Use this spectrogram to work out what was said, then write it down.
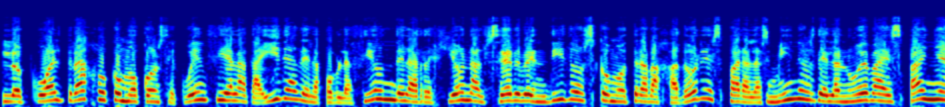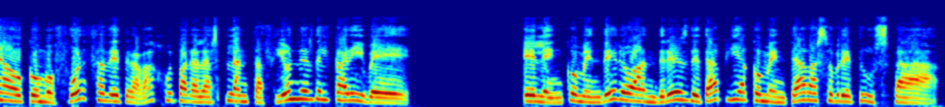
Lo cual trajo como consecuencia la caída de la población de la región al ser vendidos como trabajadores para las minas de la Nueva España o como fuerza de trabajo para las plantaciones del Caribe. El encomendero Andrés de Tapia comentaba sobre Tuspa.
